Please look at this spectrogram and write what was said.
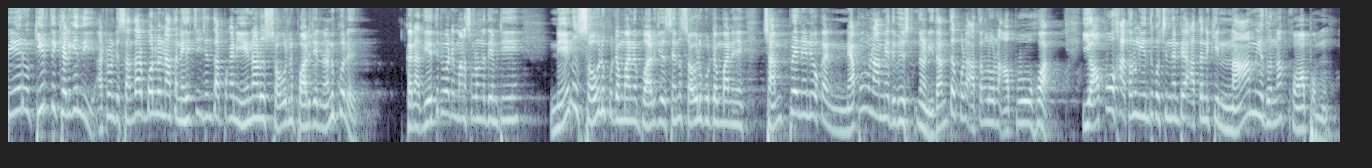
పేరు కీర్తి కలిగింది. అటువంటి సందర్భాల్లో అతను హెచ్చించిన తప్ప కానీ ఏనాడు సౌలుని పాడు చేయాలని అనుకోలేదు. కానీ అది ఎదుటివాడి మనసులో ఉన్నది ఏమిటి? నేను సౌలు కుటుంబాన్ని పాడు చేశాను సౌలు కుటుంబాన్ని చంపానని ఒక నెపం నా మీద వీస్తున్నాడు. ఇదంతా కూడా అతనిలో ఉన్న అపోహ. ఈ అపోహ అతనిలో ఎందుకు వచ్చిందంటే అతనికి నా మీద ఉన్న కోపము.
